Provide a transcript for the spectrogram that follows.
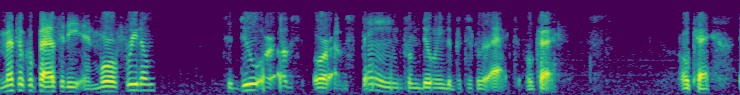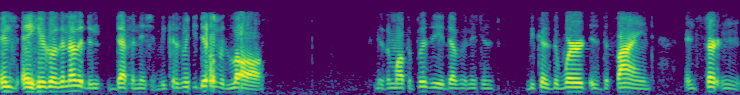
mental capacity and moral freedom to do or or abstain from doing the particular act. Okay. Okay. And, and here goes another de- definition because when you're dealing with law, there's a multiplicity of definitions because the word is defined in certain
